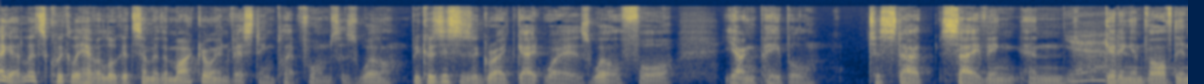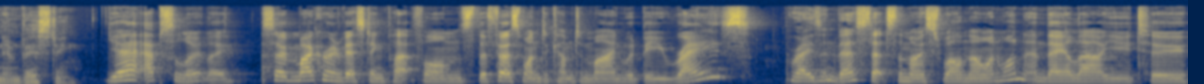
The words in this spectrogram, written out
Okay, let's quickly have a look at some of the micro investing platforms as well, because this is a great gateway as well for young people to start saving and Yeah. getting involved in investing. Yeah, absolutely. So, micro investing platforms, the first one to come to mind would be Raiz. Raiz Invest, that's the most well known one, and they allow you to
